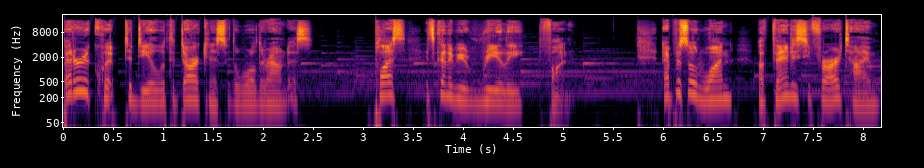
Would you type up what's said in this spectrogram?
better equipped to deal with the darkness of the world around us. Plus, it's going to be really fun. Episode 1 of Fantasy for Our Time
